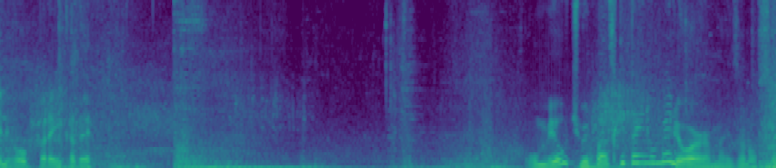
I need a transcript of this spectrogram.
Ele? Oh, peraí, cadê? O meu time parece que tá indo melhor, mas eu não sei.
